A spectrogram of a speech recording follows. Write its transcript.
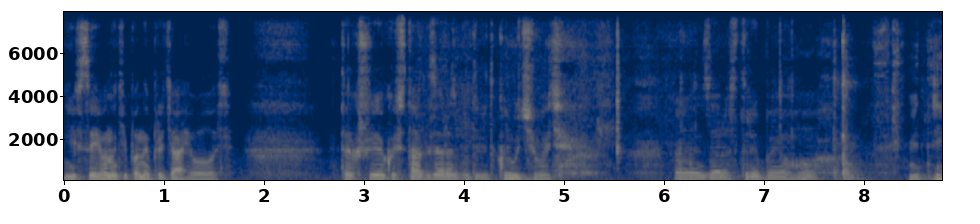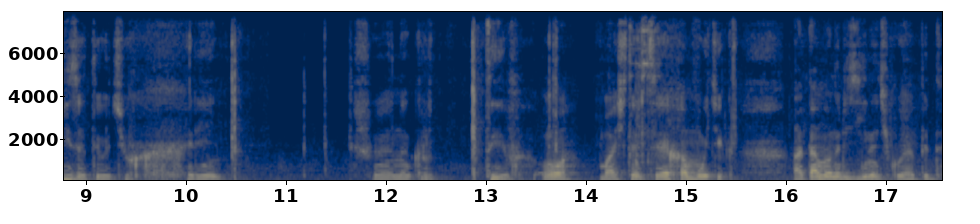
і все, і воно типа, не притягувалось. Так що якось так. Зараз буду відкручувати. Е, Зараз треба його відрізати оцю хрень. Що я накрутив. О, бачите, це хамутик. А там он резиночку я під,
